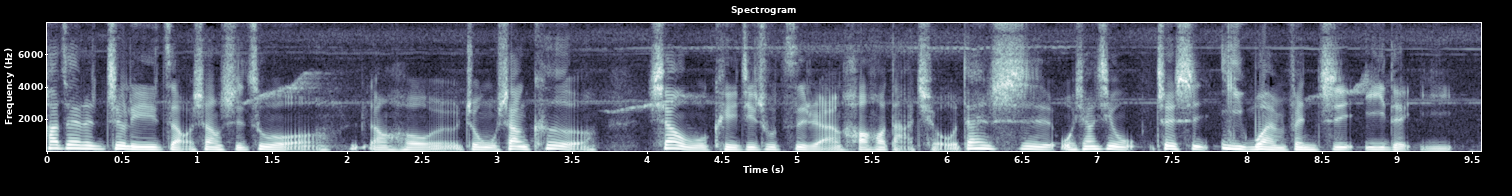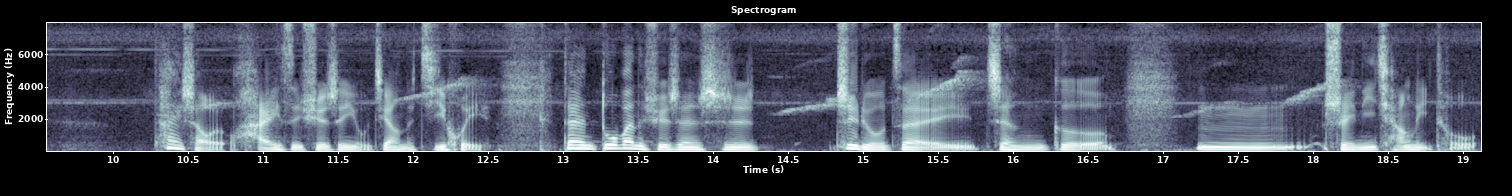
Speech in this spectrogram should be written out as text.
他在这里早上是做，然后中午上课，下午可以接触自然，好好打球。但是我相信这是亿万分之一的一。太少孩子学生有这样的机会，但多半的学生是滞留在整个嗯水泥墙里头，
